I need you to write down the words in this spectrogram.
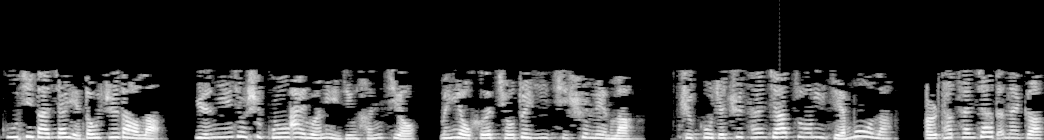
估计大家也都知道了，原因就是郭艾伦已经很久没有和球队一起训练了。只顾着去参加综艺节目了，而他参加的那个，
